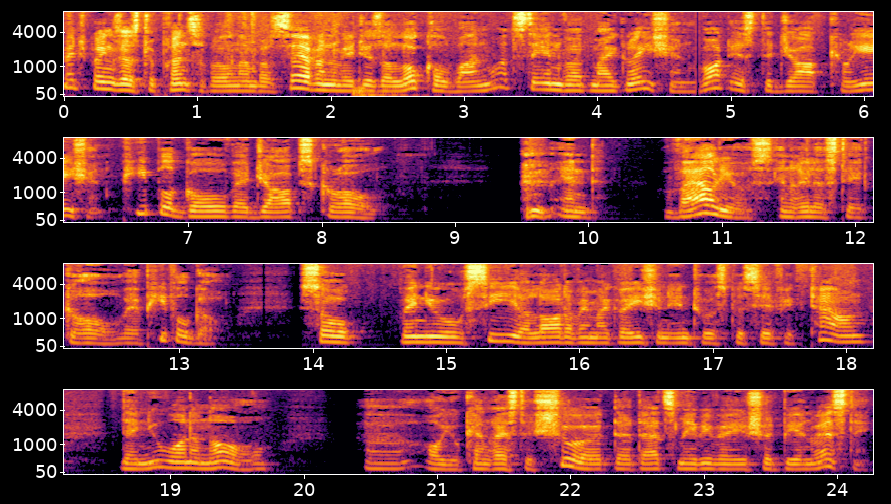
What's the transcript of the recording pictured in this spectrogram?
Which brings us to principle number seven, which is a local one. What's the inward migration? What is the job creation? People go where jobs grow. and values in real estate grow where people go. So when you see a lot of immigration into a specific town, then you want to know, uh, or you can rest assured that that's maybe where you should be investing.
